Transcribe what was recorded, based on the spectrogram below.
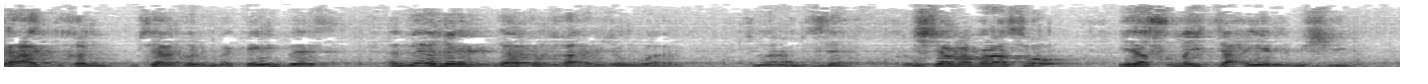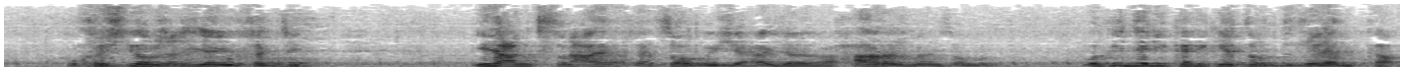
قاعد دخل مسافر ما كاين باس. أما غير داخل خارج هو بزاف. الجامع براسو اذا صليت تحية المسجد. وخرجتي ورجعت جاي دخلتي إذا عندك صنعة غتصور في شي حاجة حرج ما نصلي. وكذلك اللي كيتردد على مكة.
